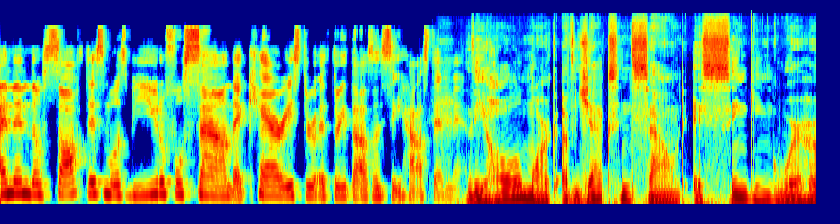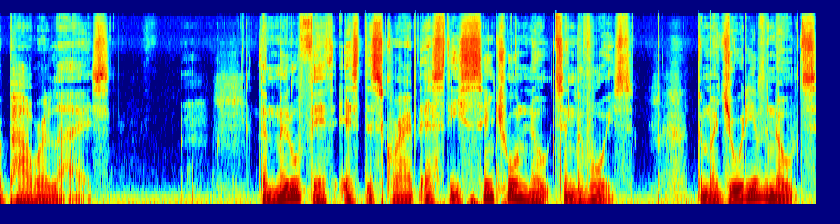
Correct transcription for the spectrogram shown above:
and then the softest, most beautiful sound that carries through a 3,000 seat house that matters. The hallmark of Jackson's sound is singing where her power lies. The middle fifth is described as the central notes in the voice. The majority of notes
